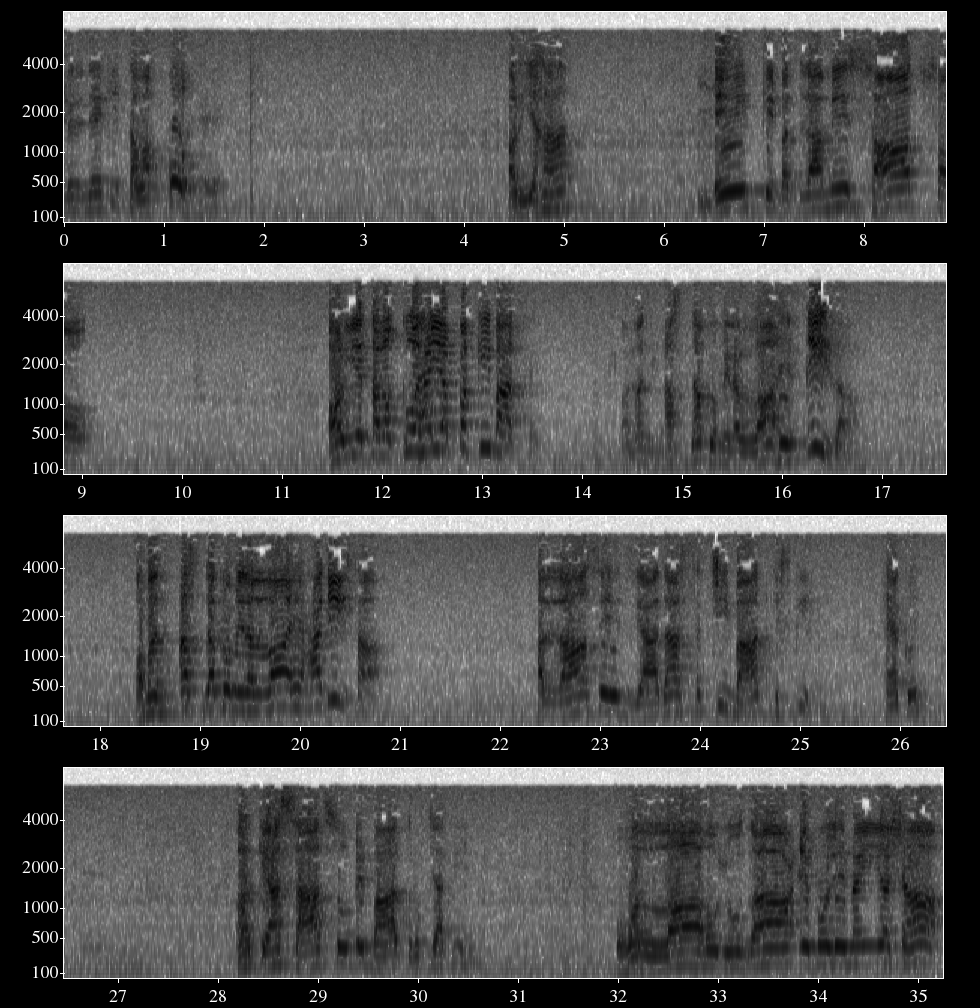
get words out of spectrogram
ملنے کی توقع ہے۔ اور یہاں ایک کے بدلا میں سات سو اور یہ توقع ہے یا پکی بات ہے۔ امن اسدق من اللہ قیلا امن اسدق من اللہ حدیثا اللہ سے زیادہ سچی بات کس کی ہے؟ ہے کوئی؟ اور کیا سات سو پہ بات رک جاتی ہے؟ واللہ یضاعف لمن یشاء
